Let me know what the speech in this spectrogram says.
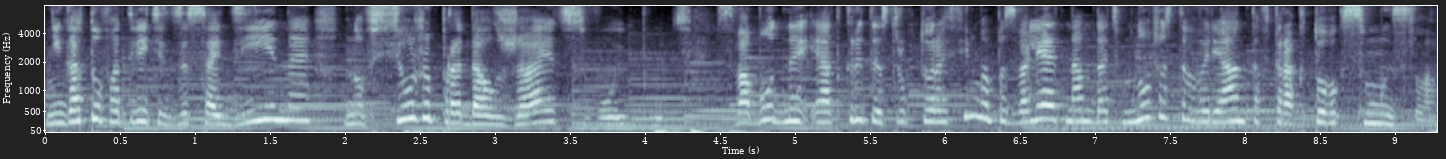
не готов ответить за содеянное, но все же продолжает свой путь. Свободная и открытая структура фильма позволяет нам дать множество вариантов трактовок смысла.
